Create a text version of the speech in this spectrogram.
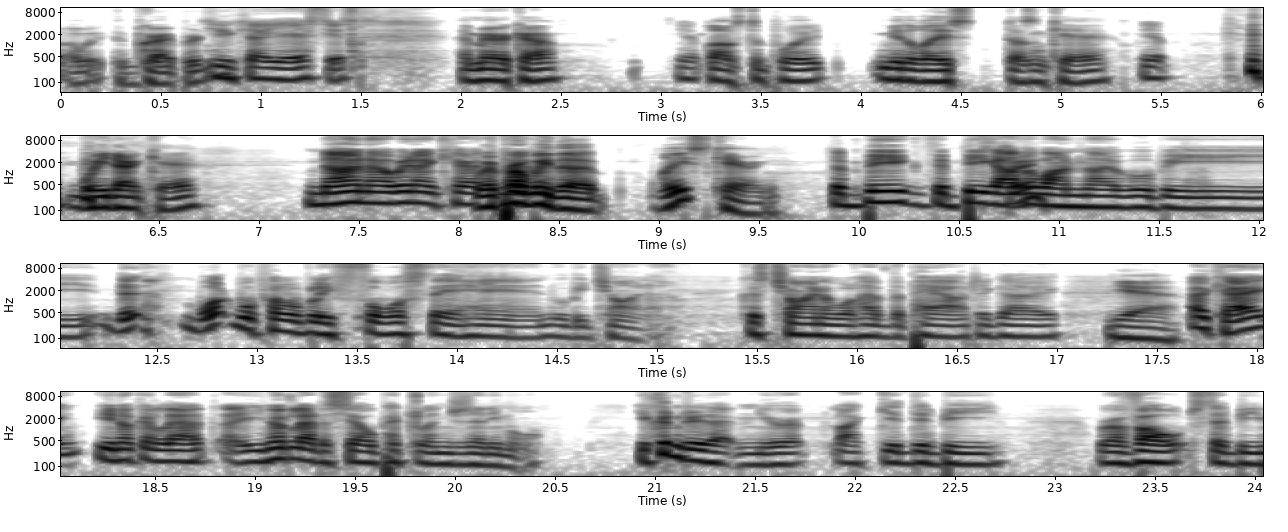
Oh, well, with Great Britain. UK, yes, yes. America Yep. loves to pollute. Middle East doesn't care. Yep. we don't care. No, no, we don't care. We're the probably moment. the least caring. the big, the big It's other true. one though will be the, what will probably force their hand will be China because China will have the power to go. Yeah. okay, you're not going to allow you're not allowed to sell petrol engines anymore. You couldn't do that in Europe. Like you- there'd be revolts, there'd be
